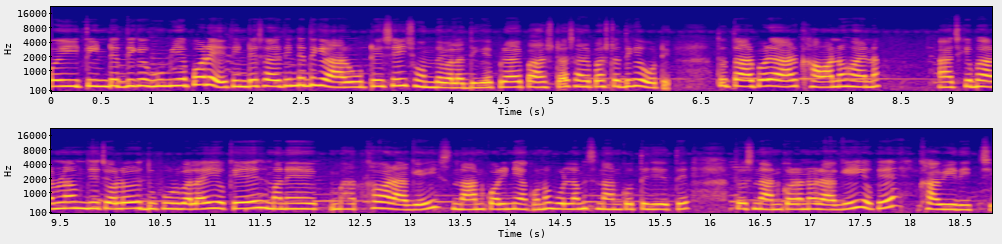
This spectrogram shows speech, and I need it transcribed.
ওই তিনটের দিকে ঘুমিয়ে পড়ে, তিনটে সাড়ে তিনটের দিকে, আর উঠে সেই সন্ধেবেলার দিকে, প্রায় পাঁচটা, সাড়ে পাঁচটার দিকে ওঠে। তো তারপরে আর খাওয়ানো হয় না। আজকে ভাবলাম যে চলো দুপুরবেলায় ওকে মানে ভাত খাওয়ার আগেই, স্নান করিনি এখনও বললাম স্নান করতে যেতে। তো স্নান করানোর আগেই ওকে খাইয়ে দিচ্ছি।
